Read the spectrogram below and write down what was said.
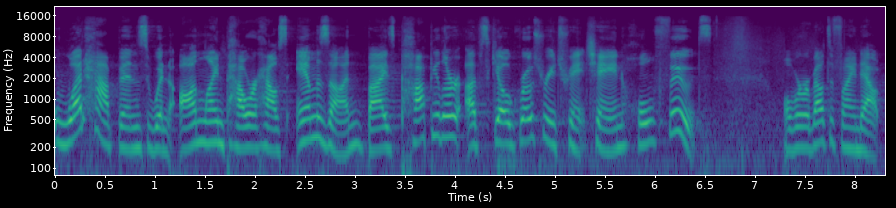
What happens when online powerhouse Amazon buys popular upscale grocery chain Whole Foods? Well, we're about to find out.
